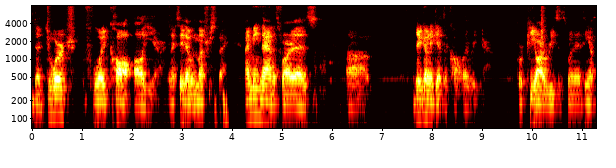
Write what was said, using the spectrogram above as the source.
the George Floyd call all year. And I say that with much respect. I mean that as far as um, they're going to get the call every year for PR reasons more than anything else.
